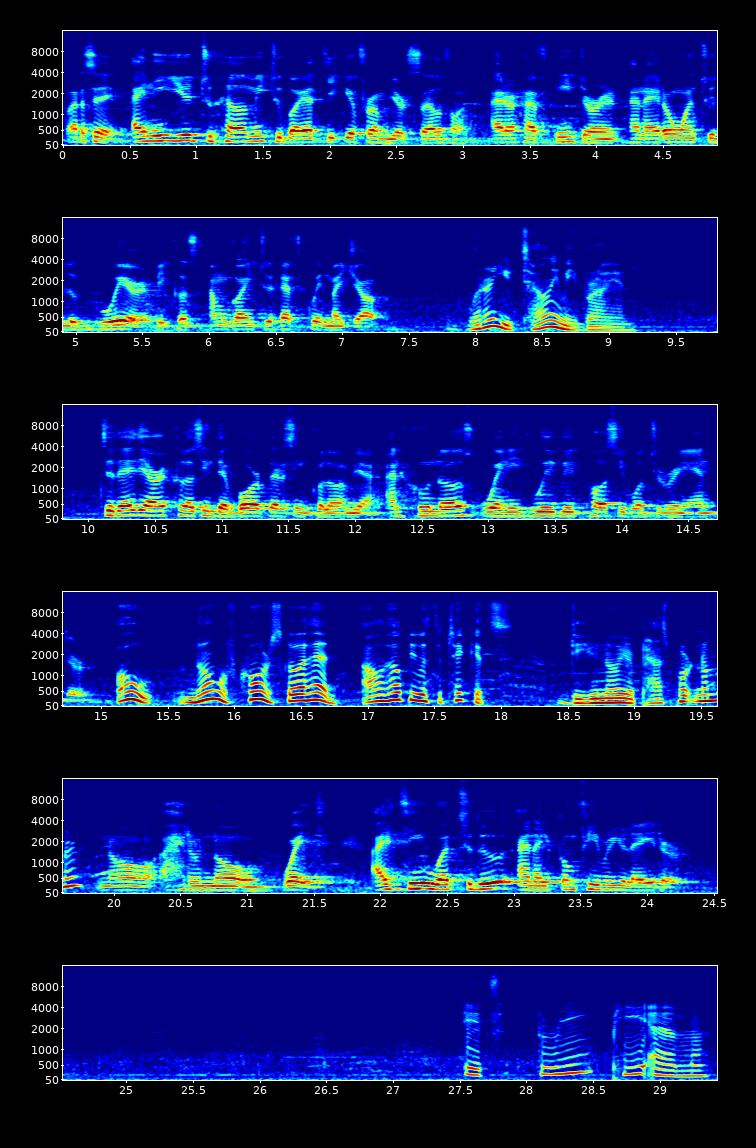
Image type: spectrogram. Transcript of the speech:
Parce, I need you to help me to buy a ticket from your cell phone. I don't have internet and I don't want to look weird because I'm going to have quit my job. What are you telling me, Brian? Today they are closing the borders in Colombia and who knows when it will be possible to re-enter. Oh, no, of course. Go ahead. I'll help you with the tickets. Do you know your passport number? No, I don't know. Wait, I think what to do and I'll confirm you later. It's 3 p.m.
